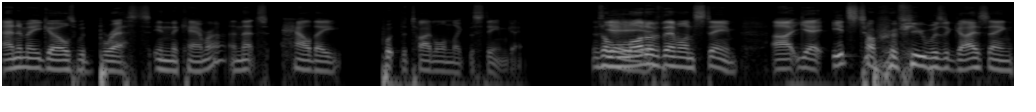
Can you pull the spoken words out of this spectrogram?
anime girls with breasts in the camera, and that's how they put the title on like the Steam game. There's a Yeah, lot yeah. of them on Steam. Uh, yeah, its top review was a guy saying,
